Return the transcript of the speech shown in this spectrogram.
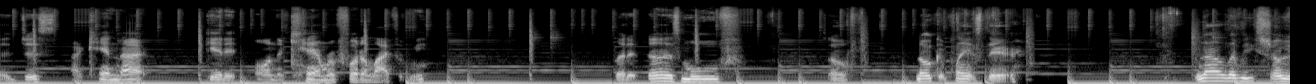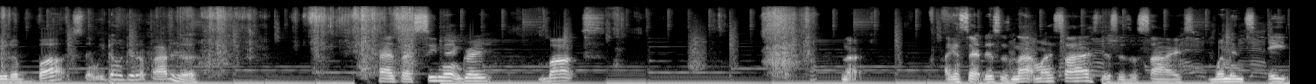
It just I cannot get it on the camera for the life of me. But it does move. So no complaints there. Now let me show you the box, then we gonna get up out of here. Has a cement gray box. Not, like I said, this is not my size. This is a size women's eight,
